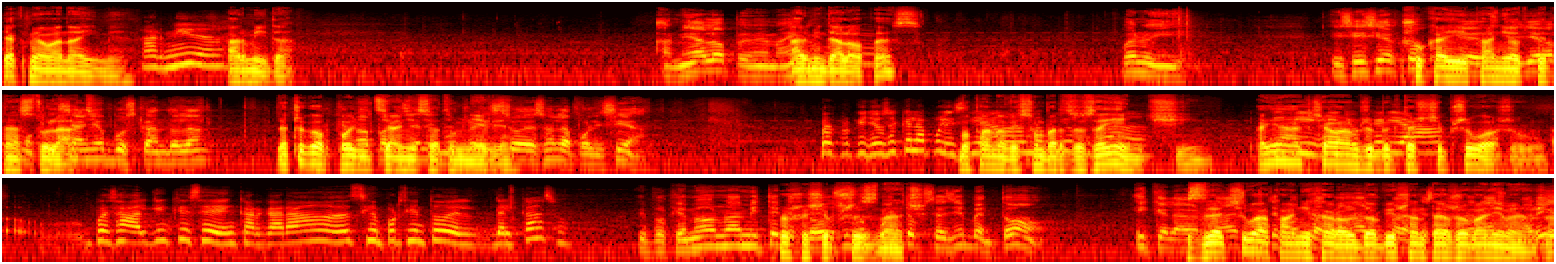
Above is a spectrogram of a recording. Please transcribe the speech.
Jak miała na imię? Armida. Armida. Armida López, me imagino. Armida Lopez? Bueno, y, y sí es cierto Szuka que jej pani od lleva como 15 15 lat. Dlaczego ¿Por qué no policja nic o tym nie wie? Bo panowie są anda muy bardzo zajęci. A ja i chciałam, żeby ktoś się przyłożył. Pues a alguien que se encargara 100% del, del caso. ¿Y por qué mejor no Proszę que się przyznać. Zleciła pani Haroldowi szantażowanie męża.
